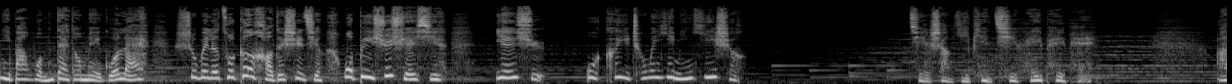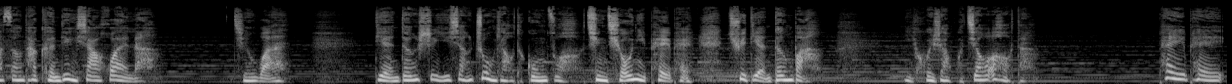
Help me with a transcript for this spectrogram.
你把我们带到美国来，是为了做更好的事情。我必须学习，也许我可以成为一名医生。街上一片漆黑，佩佩。阿桑他肯定吓坏了。今晚点灯是一项重要的工作，请求你，佩佩，去点灯吧，你会让我骄傲的。佩佩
